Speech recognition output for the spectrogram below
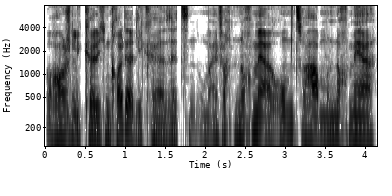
orangenlikörlichen Kräuterlikör ersetzen, um einfach noch mehr Aromen zu haben und noch mehr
